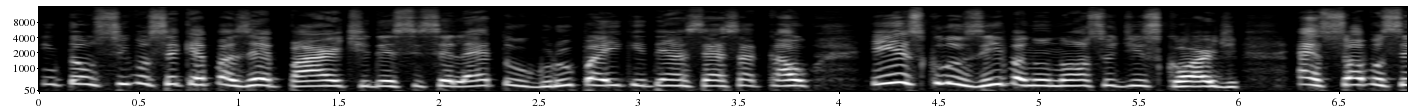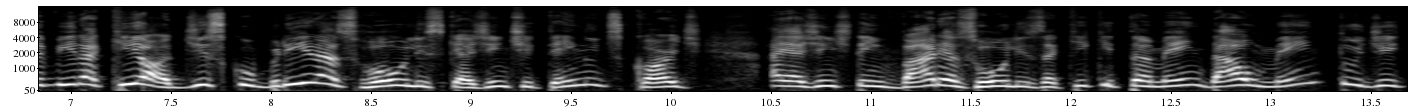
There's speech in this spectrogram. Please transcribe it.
Então, se você quer fazer parte desse seleto grupo aí que tem acesso a call exclusiva no nosso Discord, é só você vir aqui, ó, descobrir as roles que a gente tem no Discord. Aí a gente tem várias roles aqui que também dá aumento de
